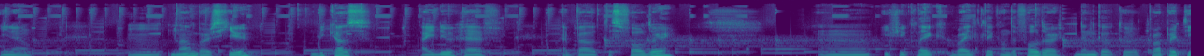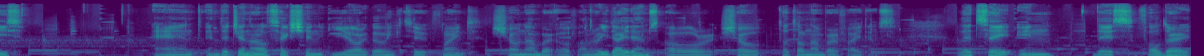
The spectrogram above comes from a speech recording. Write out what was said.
you know, um, numbers here because I do have about this folder. Uh, if you click right click on the folder, then go to properties and in the general section you are going to find show number of unread items or show total number of items. Let's say in this folder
